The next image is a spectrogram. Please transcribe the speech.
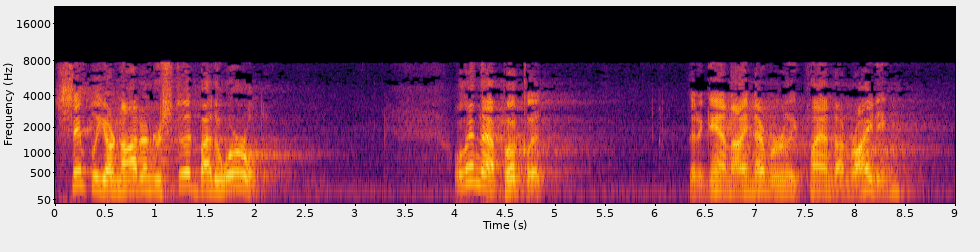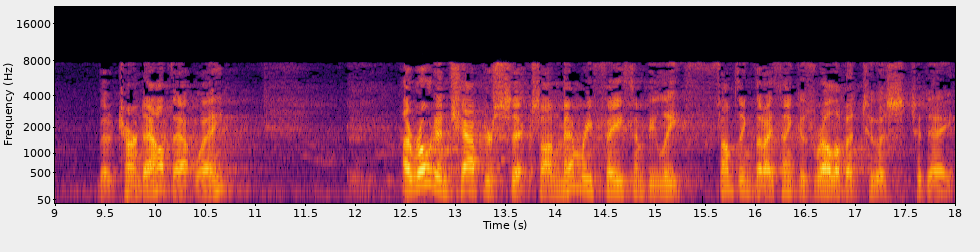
simply are not understood by the world. Well, in that booklet, that again I never really planned on writing, but it turned out that way, I wrote in chapter 6 on memory, faith, and belief, something that I think is relevant to us today.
